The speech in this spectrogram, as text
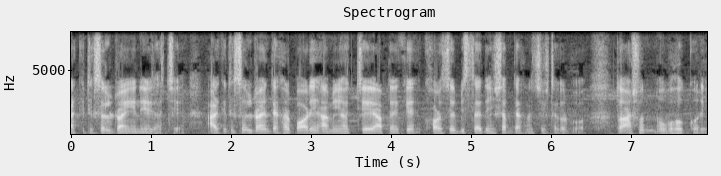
আর্কিটেকচারাল ড্রয়িংয়ে নিয়ে যাচ্ছি। আর্কিটেকচারাল ড্রয়িং দেখার পরে আমি হচ্ছে আপনাকে খরচের বিস্তারিত হিসাব দেখানোর চেষ্টা করব। তো আসুন, উপভোগ করি।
